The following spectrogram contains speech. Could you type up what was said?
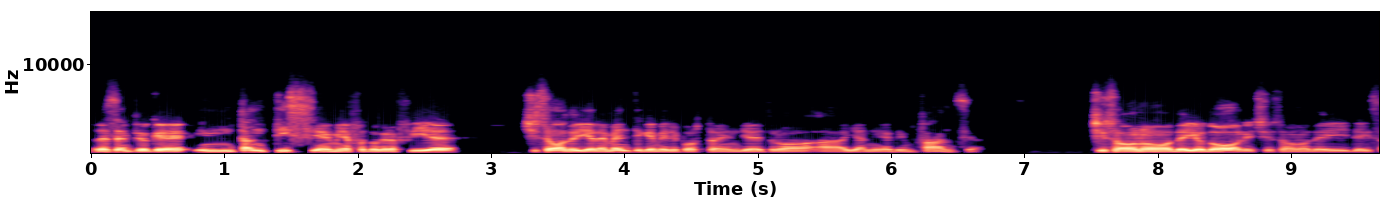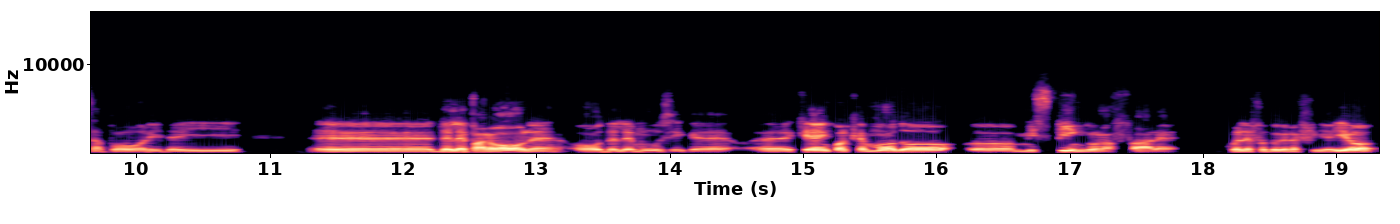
ad esempio, che in tantissime mie fotografie ci sono degli elementi che mi riportano indietro agli anni dell'infanzia. Ci sono degli odori, ci sono dei, dei sapori, dei, eh, delle parole o delle musiche eh, che in qualche modo eh, mi spingono a fare quelle fotografie. Io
